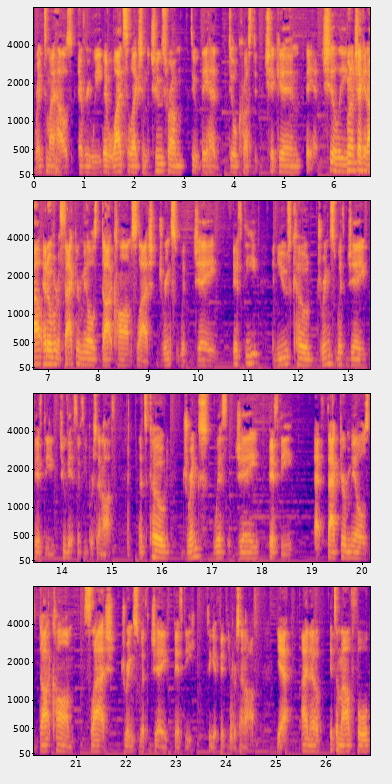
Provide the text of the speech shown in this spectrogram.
right to my house every week. They have a wide selection to choose from. Dude, they had dual crusted chicken. They had chili. You want to check it out? Head over to factormeals.com slash drinks with J50 and use code drinkswithj50 to get 50% off. That's code drinkswithj50 at factormeals.com slash drinkswithj50 to get 50% off. Yeah, I know it's a mouthful,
